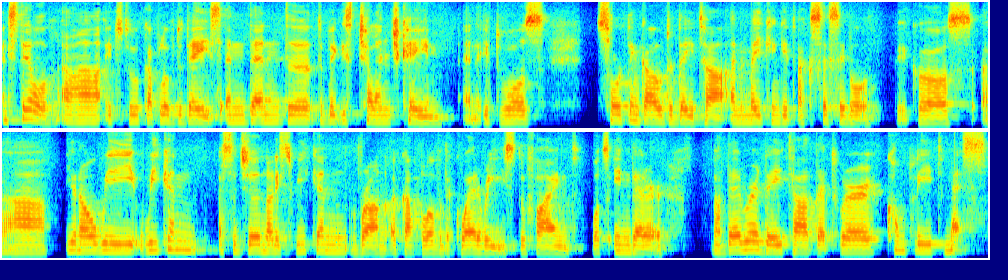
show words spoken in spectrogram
and still uh, it took a couple of the days. And then the the biggest challenge came, and it was sorting out the data and making it accessible because uh, you know we we can as a journalist we can run a couple of the queries to find what's in there but there were data that were complete mess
